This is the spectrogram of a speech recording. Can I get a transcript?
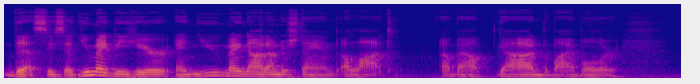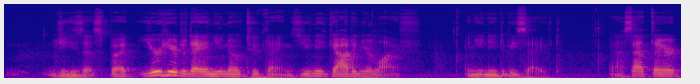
this: He said, "You may be here and you may not understand a lot about God, the Bible, or Jesus, but you're here today and you know two things: you need God in your life, and you need to be saved." And I sat there,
